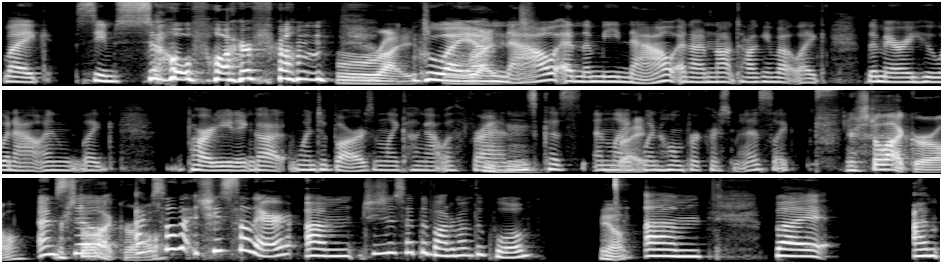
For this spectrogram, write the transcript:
like, seems so far from Right. who I am now and the me now. And I'm not talking about like the Mary who went out and like partied and got went to bars and like hung out with friends because and like Mm-hmm. Right. went home for Christmas. Like You're still that girl. I'm You're still, that girl. I'm still that she's still there. Um, she's just at the bottom of the pool. Yeah. Um, but I'm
